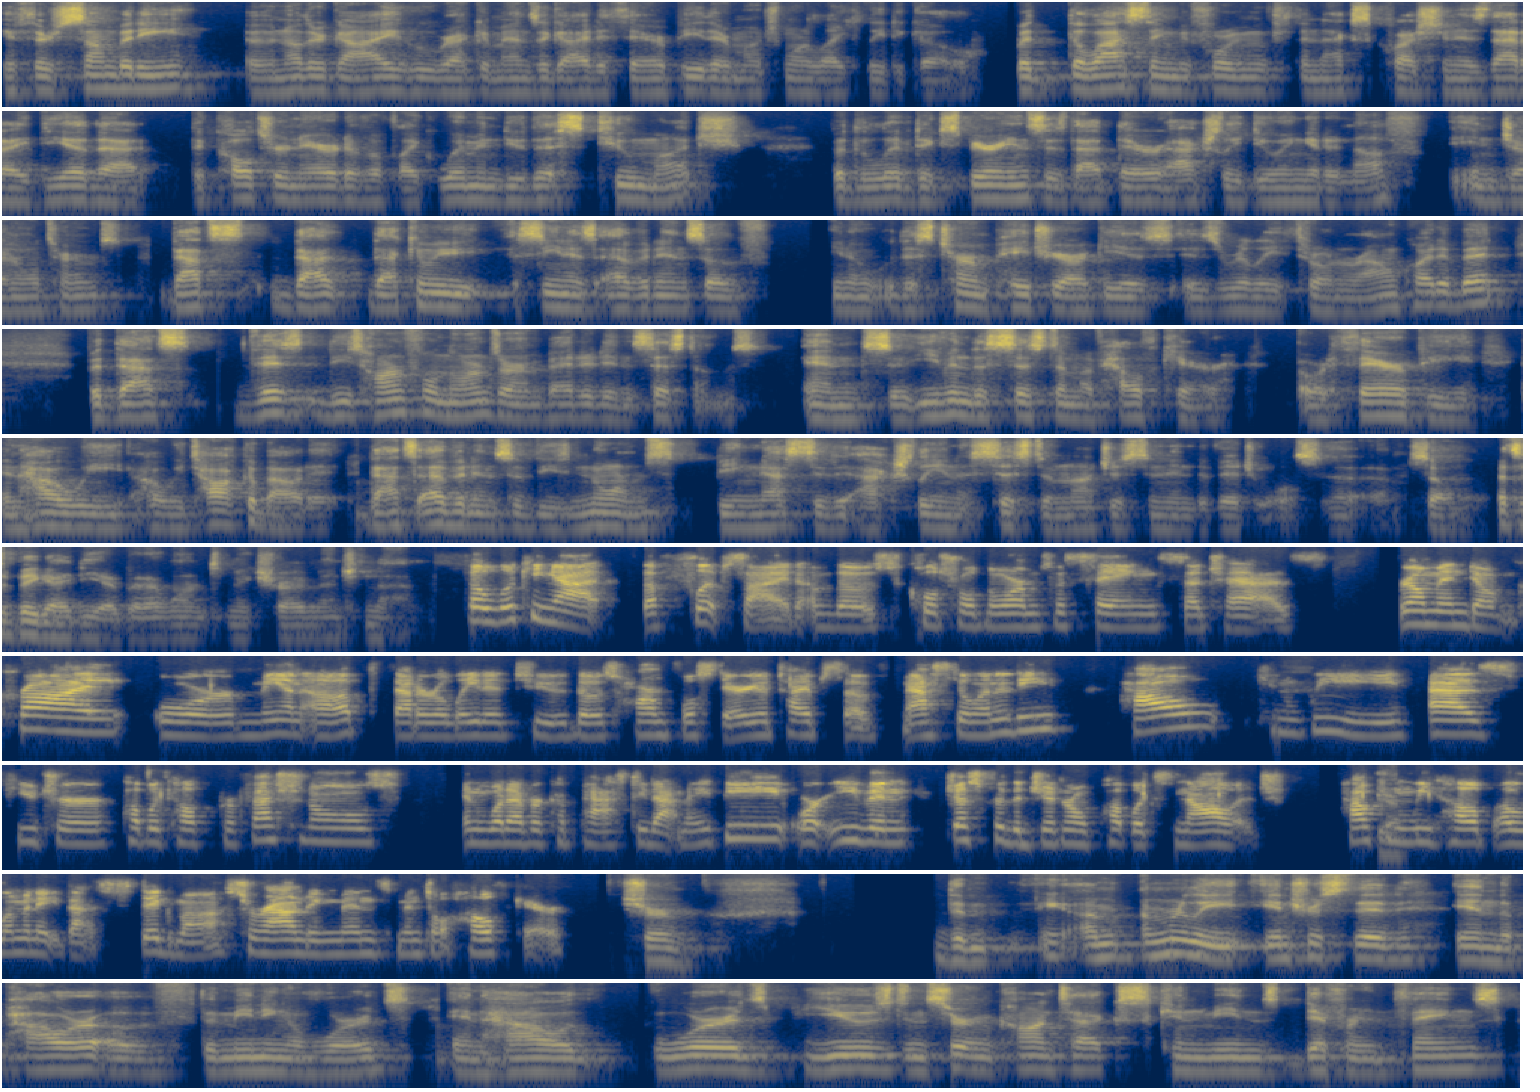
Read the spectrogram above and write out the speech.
if there's somebody, another guy who recommends a guy to therapy, they're much more likely to go. But the last thing before we move to the next question is that idea that the culture narrative of like women do this too much but the lived experience is that they're actually doing it enough in general terms. That's that that can be seen as evidence of you know this term patriarchy is is really thrown around quite a bit. But that's this these harmful norms are embedded in systems. And so even the system of healthcare or therapy and how we how we talk about it that's evidence of these norms being nested actually in a system not just in individuals. Uh, so that's a big idea but i wanted to make sure i mentioned that. So looking at the flip side of those cultural norms with sayings such as real men don't cry or man up that are related to those harmful stereotypes of masculinity how can we as future public health professionals in whatever capacity that may be or even just for the general public's knowledge. How can yeah. we help eliminate that stigma surrounding men's mental health care? Sure. The I'm, I'm really interested in the power of the meaning of words and how words used in certain contexts can mean different things.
